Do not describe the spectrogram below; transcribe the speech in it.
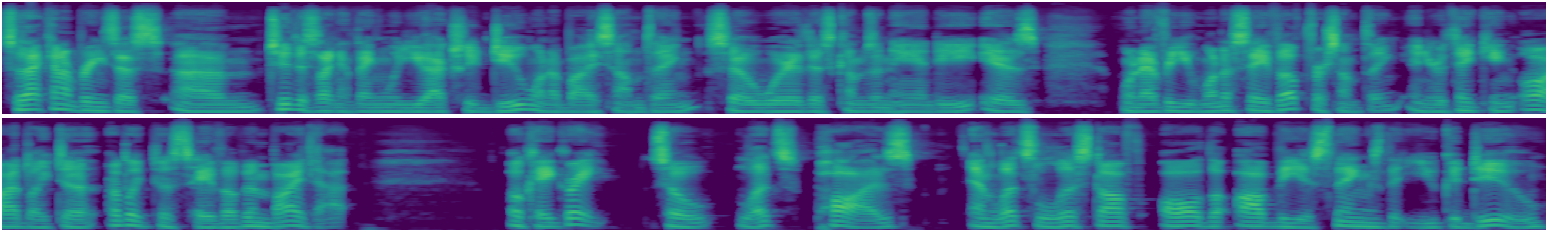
So that kind of brings us um, to the second thing when you actually do want to buy something. So where this comes in handy is whenever you want to save up for something and you're thinking, "Oh, I'd like to I'd like to save up and buy that." Okay, great. So let's pause and let's list off all the obvious things that you could do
